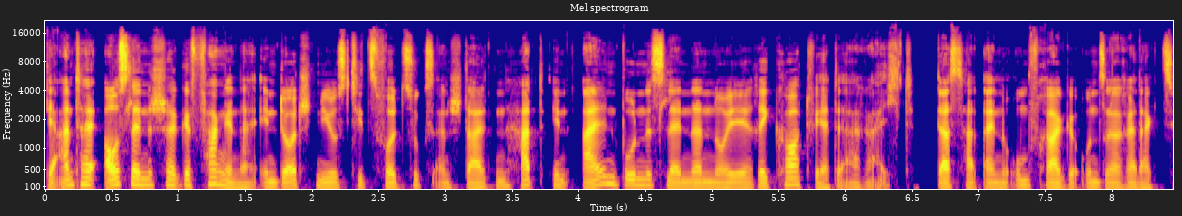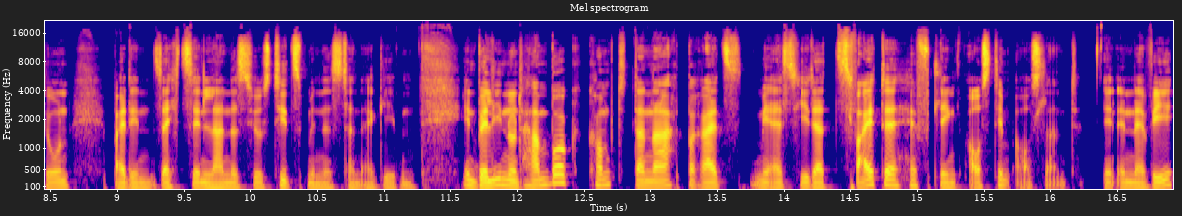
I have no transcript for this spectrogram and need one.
Der Anteil ausländischer Gefangener in deutschen Justizvollzugsanstalten hat in allen Bundesländern neue Rekordwerte erreicht. Das hat eine Umfrage unserer Redaktion bei den 16 Landesjustizministern ergeben. In Berlin und Hamburg kommt danach bereits mehr als jeder zweite Häftling aus dem Ausland. In NRW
